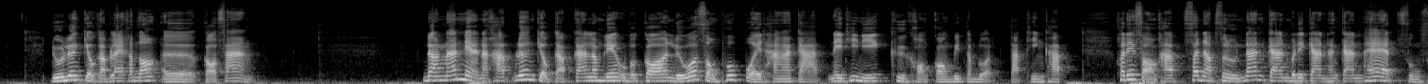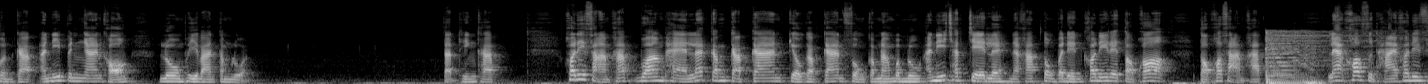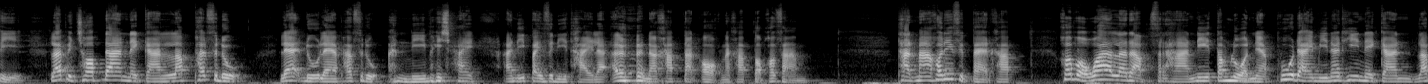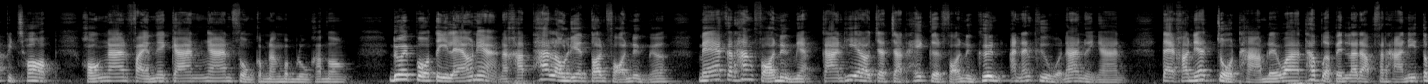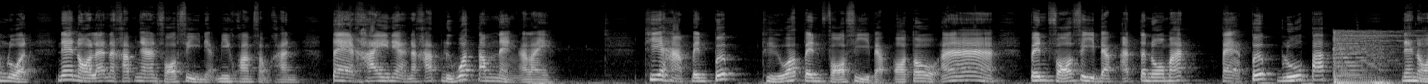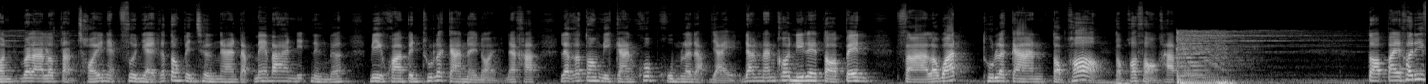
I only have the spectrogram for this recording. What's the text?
ๆ ดูเรื่องเกี่ยวกับอะไรครับน้องเออก่อสร้างดังนั้นเนี่ยนะครับเรื่องเกี่ยวกับการลำเลียงอุปกรณ์ หรือว่าส่งผู้ป่วยทางอากาศในที่นี้คือของกองบินตำรวจตัดทิ้งครับ ข้อที่ 2 ครับ สนับสนุนด้านการบริการทางการแพทย์สูงส่วนกับ อันนี้เป็นงานของโรงพยาบาลตำรวจ ตัดทิ้งครับ ข้อที่ 3 ครับ วางแผนและกำกับการเกี่ยวกับการส่งกำลังบำรุง อันนี้ชัดเจนเลยนะครับ ตรงประเด็นข้อนี้เลยตอบข้อตอบข้อ 3 ครับ และข้อสุดท้ายข้อที่ 4 รับผิดชอบด้านในการรับพัสดุ และดูแลพัสดุอันนี้ไม่ใช่ อันนี้ไปรษณีย์ไทยแล้วเออนะครับ ตัดออกนะครับ ตอบข้อ 3 ถัดมาข้อที่ 18 ครับ เขาบอกว่าระดับสถานีตำรวจเนี่ยผู้ใดมีหน้าที่ในการรับผิดชอบของงานฝ่ายในการงานส่งกำลังบำรุงครับน้อง โดยปกติแล้วเนี่ยนะครับถ้าเราเรียนตอนฝอหนึ่งเนอะแม้กระทั่งฝอหนึ่งเนี่ยการที่เราจะจัดให้เกิดฝอหนึ่งขึ้น อันนั้นคือหัวหน้าหน่วยงาน แต่คราวนี้โจทย์ถามเลยว่า ถ้าเปิดเป็นระดับสถานีตำรวจ แน่นอนแล้วนะครับงานฝอสี่เนี่ยมีความสำคัญ แต่ใครเนี่ยนะครับหรือว่าตำแหน่งอะไร ที่หากเป็นปุ๊บถือว่าเป็นฝอสี่แบบออโต้อ่าเป็นฝอสี่แบบอัตโนมัติ แปะปุ๊บรู้ปั๊บแน่นอนเวลาเราตัดช้อยเนี่ยส่วนใหญ่ก็ต้องเป็นเชิงงานแบบแม่บ้านนิดนึงเนอะมีความเป็นธุรการหน่อยๆนะครับแล้วก็ต้องมีการควบคุมระดับใหญ่ ดังนั้นข้อนี้เลยตอบเป็นสารวัตรธุรการตอบข้อตอบข้อ 2 ครับ ต่อไปข้อที่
